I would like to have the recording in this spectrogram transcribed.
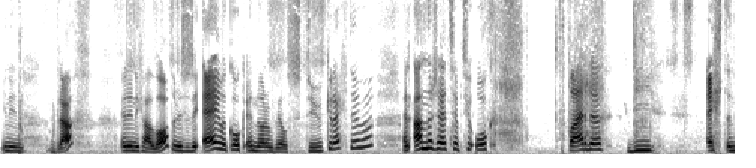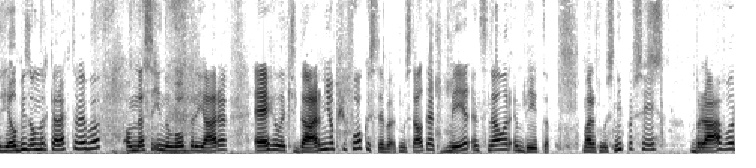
in hun draf en in de galop. Dus die eigenlijk ook enorm veel stuurkracht hebben. En anderzijds heb je ook paarden die echt een heel bijzonder karakter hebben, omdat ze in de loop der jaren eigenlijk daar niet op gefocust hebben. Het moest altijd meer en sneller en beter. Maar het moest niet per se braver,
